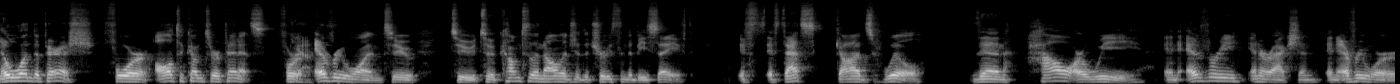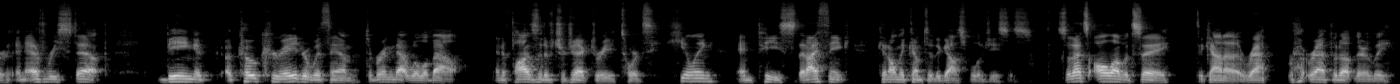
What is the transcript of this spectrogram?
no one to perish, for all to come to repentance, for yeah. everyone to to to come to the knowledge of the truth and to be saved. If if that's God's will, then how are we in every interaction, in every word, in every step being a, a co-creator with him to bring that will about in a positive trajectory towards healing and peace that I think can only come through the gospel of Jesus. So that's all I would say to kind of wrap wrap it up there, Lee.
